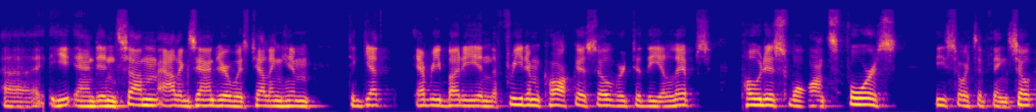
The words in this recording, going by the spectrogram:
Uh, he, and in some, Alexander was telling him to get everybody in the Freedom Caucus over to the ellipse. POTUS wants force, these sorts of things. So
